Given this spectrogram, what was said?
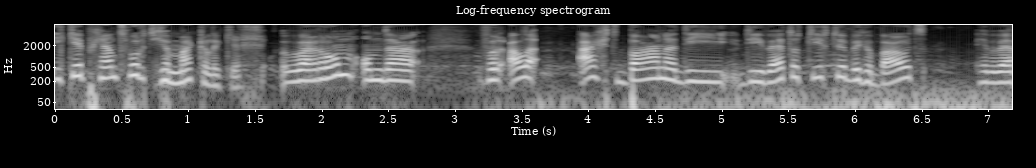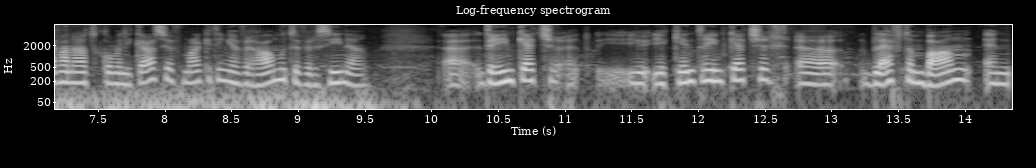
Ik heb geantwoord gemakkelijker. Waarom? Omdat voor alle acht banen die, die wij tot hiertoe hebben gebouwd, hebben wij vanuit communicatie of marketing een verhaal moeten verzinnen. Uh, Dreamcatcher, je, je, kent Dreamcatcher, uh, blijft een baan en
